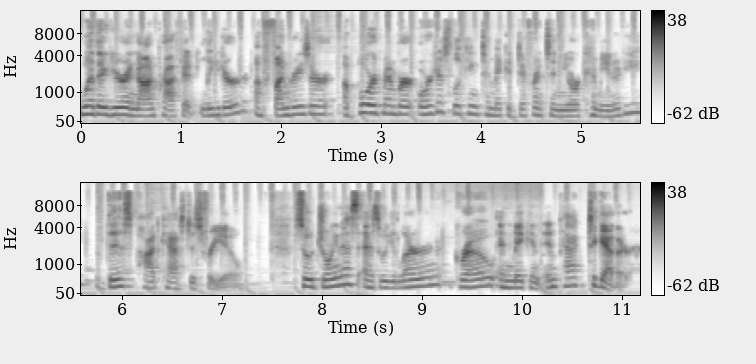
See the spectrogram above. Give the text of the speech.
Whether you're a nonprofit leader, a fundraiser, a board member, or just looking to make a difference in your community, this podcast is for you. So join us as we learn, grow, and make an impact together.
